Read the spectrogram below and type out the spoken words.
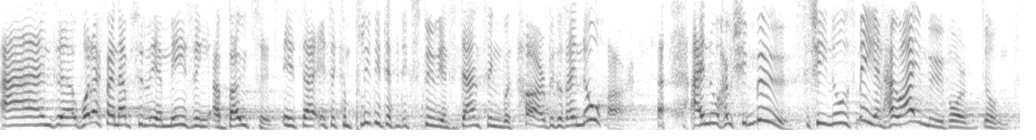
And uh, what I find absolutely amazing about it is that it's a completely different experience dancing with her because I know her. I know how she moves. She knows me and how I move or don't.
